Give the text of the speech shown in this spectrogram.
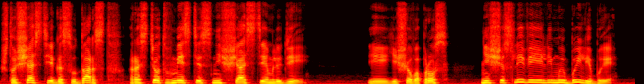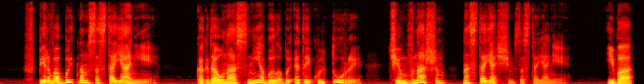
что счастье государств растет вместе с несчастьем людей. И еще вопрос, несчастливее ли мы были бы в первобытном состоянии, когда у нас не было бы этой культуры, чем в нашем настоящем состоянии. Ибо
